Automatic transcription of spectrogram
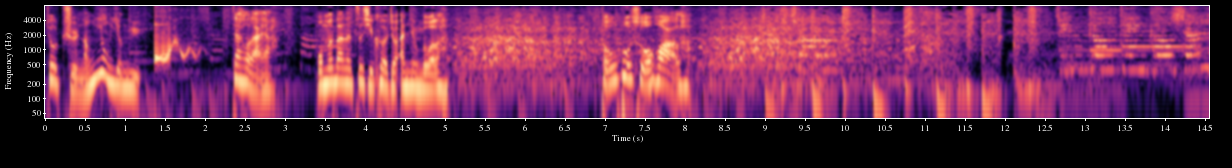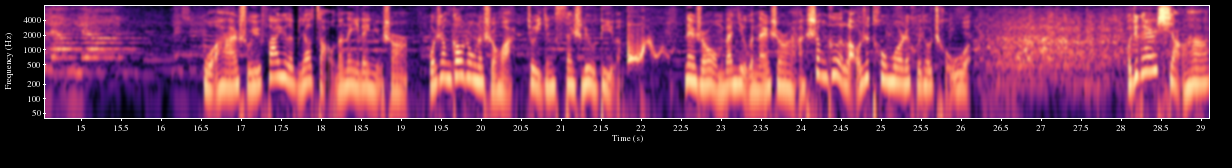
就只能用英语。再后来呀，我们班的自习课就安静多了，都不说话了。我哈属于发育的比较早的那一类女生，我上高中的时候啊就已经三十六 D 了。那时候我们班级有个男生啊，上课老是偷摸的回头瞅我，我就开始想哈，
